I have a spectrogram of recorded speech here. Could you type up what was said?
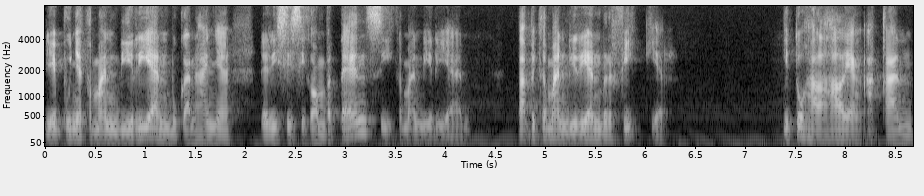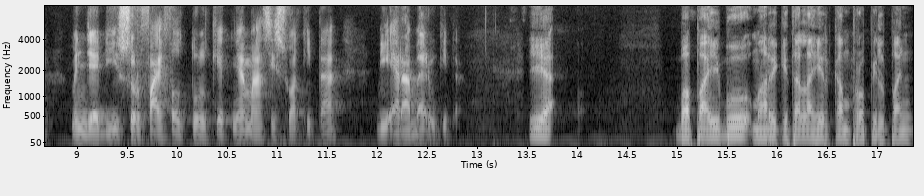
dia punya kemandirian bukan hanya dari sisi kompetensi kemandirian, tapi kemandirian berpikir. Itu hal-hal yang akan menjadi survival toolkitnya mahasiswa kita di era baru kita. Iya, Bapak Ibu, mari kita lahirkan profil pan,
